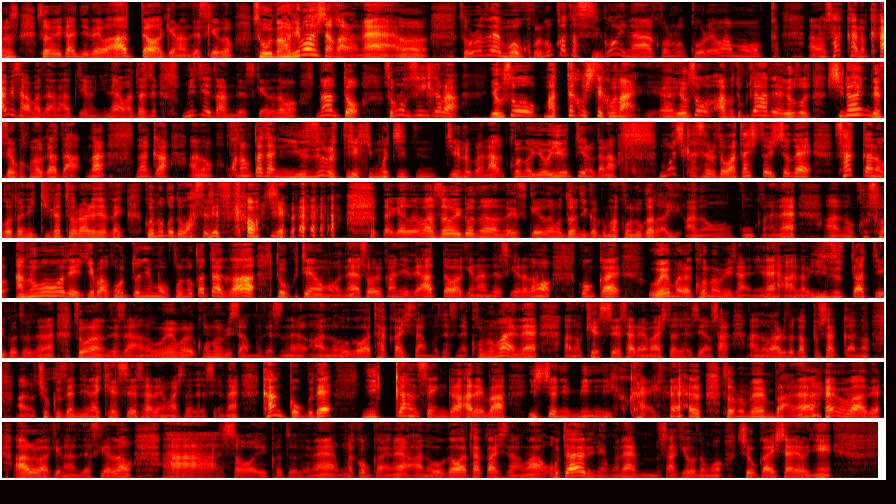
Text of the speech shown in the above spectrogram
ね、そういう感じではあったわけなんですけど、そうなりましたからね。うん。それでもうこの方すごいな。この、これはもう、あの、サッカーの神様だなっていうふうにね、私見てたんですけれども、なんと、その次から予想全くしてこない。予想、あの、特定派で予想しないんですよ、この方。な、なんか、あの、他の方に譲るっていう気持ちっていうのかな、この余裕っていうのかな？もしかすると私と一緒で、サッカーのことに気が取られてて、このこと忘れてたかもしれない。だけど、まあそういうことなんですけれども、とにかく、まあこの方、あの、今回ね、あの、あのままでいけば本当にもうこの方が得点をね、そういう感じであったわけなんですけれども、今回、上村好美さんにね、あの、譲ったっていうことでね、そうなんですあの、上村好美さんもですね、あの、小川隆さんもですね、ねこの前ね、あの、結成されましたですよ。さあの、ワールドカップサッカーの、あの、直前にね、結成されましたですよね。韓国で日韓戦があれば、一緒に見に行くかい。そのメンバーね、メンバーであるわけなんですけれども、ああ、そういうことでね、まあ、今回ね、あの、小川隆さんはお便りでもね、うん、先ほども紹介したように、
